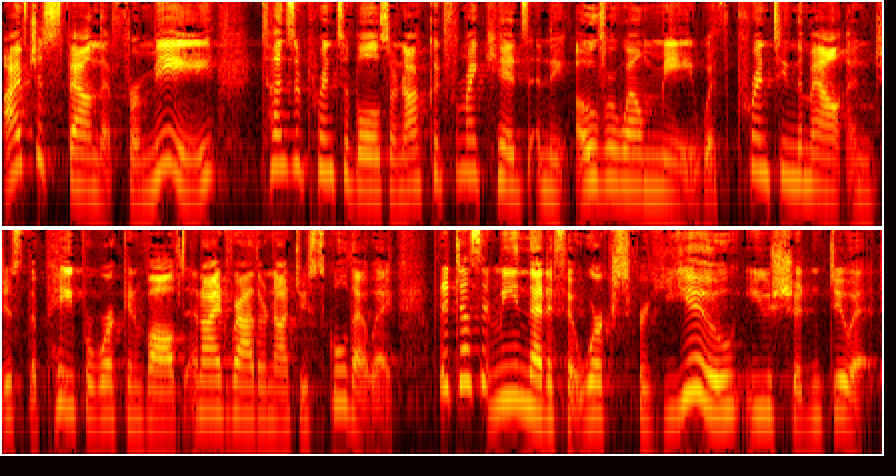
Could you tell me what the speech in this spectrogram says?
I've just found that for me, tons of printables are not good for my kids and they overwhelm me with printing them out and just the paperwork involved, and I'd rather not do school that way. But it doesn't mean that if it works for you, you shouldn't do it.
